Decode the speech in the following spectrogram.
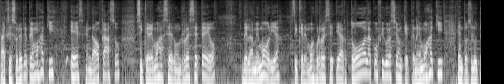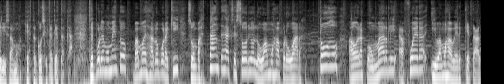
accesorio que tenemos aquí es, en dado caso, si queremos hacer un reseteo, de la memoria, si queremos resetear toda la configuración que tenemos aquí, entonces lo utilizamos esta cosita que está acá. Entonces por el momento vamos a dejarlo por aquí. Son bastantes accesorios, lo vamos a probar todo ahora con Marley afuera y vamos a ver qué tal.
